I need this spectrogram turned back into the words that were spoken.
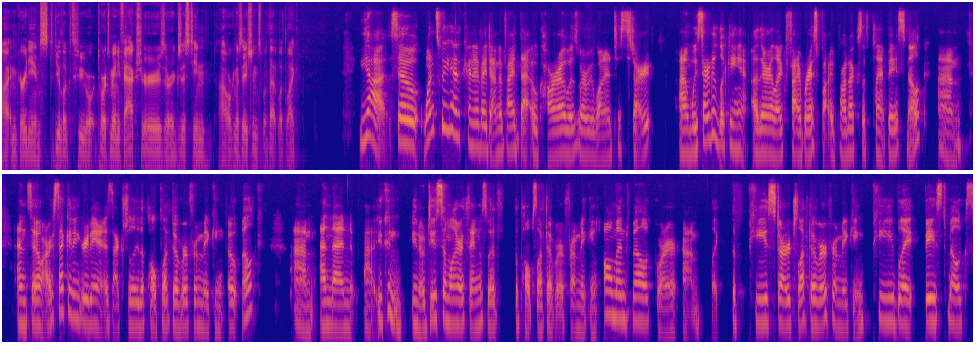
uh, ingredients? Did you look to, towards manufacturers or existing uh, organizations? What that look like? Yeah. So once we had kind of identified that Okara was where we wanted to start, um, we started looking at other like fibrous byproducts of plant-based milk. Um, and so our second ingredient is actually the pulp left over from making oat milk. Um, and then uh, you can, you know, do similar things with the pulps left over from making almond milk or um, like the pea starch left over from making pea-based milks.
